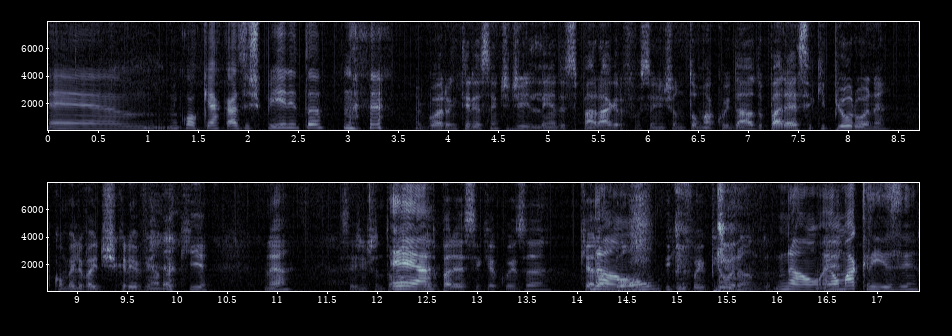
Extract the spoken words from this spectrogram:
é, em qualquer casa espírita. Né? Agora, o interessante de lendo esse parágrafo, se a gente não tomar cuidado, parece que piorou, né? Como ele vai descrevendo aqui, né? Se a gente não tomar é. cuidado, parece que a coisa que era não. bom e que foi piorando. Não, é, é uma crise.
